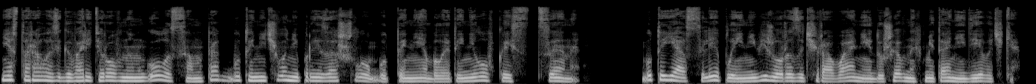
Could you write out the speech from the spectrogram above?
Я старалась говорить ровным голосом, так, будто ничего не произошло, будто не было этой неловкой сцены, Будто я ослепла и не вижу разочарования и душевных метаний девочки.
